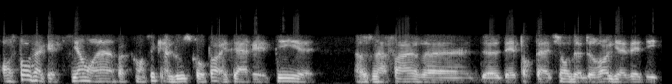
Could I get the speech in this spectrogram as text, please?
on se pose la question, hein, parce qu'on sait qu'Andrew Scopa a été arrêté euh, dans une affaire euh, d'importation de, drogue. Il y avait des,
